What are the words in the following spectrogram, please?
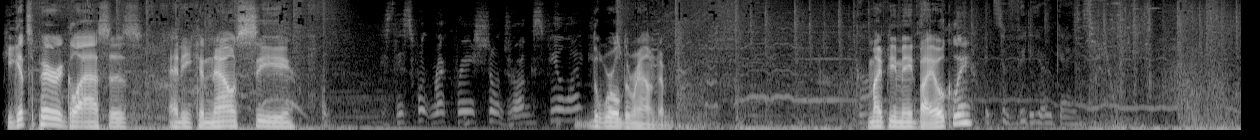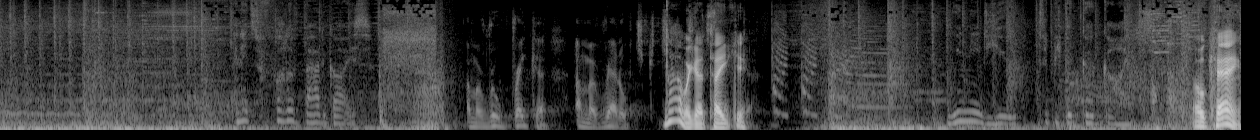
he gets a pair of glasses and he can now see Is this what recreational drugs feel like? the world around him. Might be made by Oakley. Ah, we got Taika. We need you to be the good guy. Okay.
